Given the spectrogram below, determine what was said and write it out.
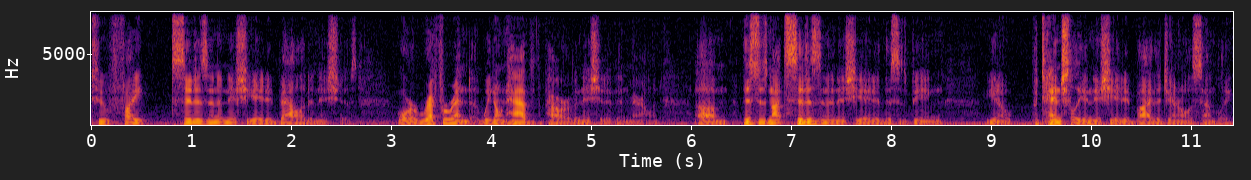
to fight citizen-initiated ballot initiatives or referenda. We don't have the power of initiative in Maryland. Um, this is not citizen-initiated, this is being, you know, potentially initiated by the General Assembly.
